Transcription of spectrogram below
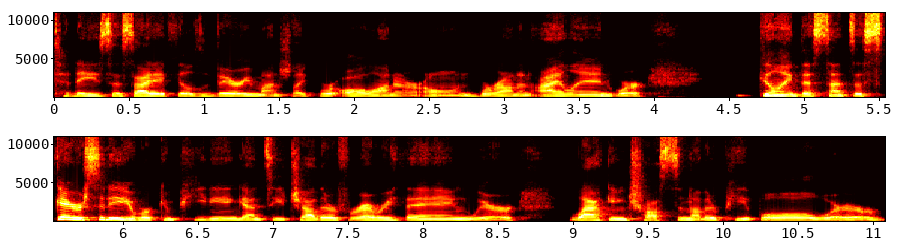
today's society, it feels very much like we're all on our own. We're on an island. We're feeling this sense of scarcity. We're competing against each other for everything. We're lacking trust in other people. We're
